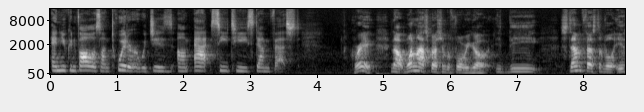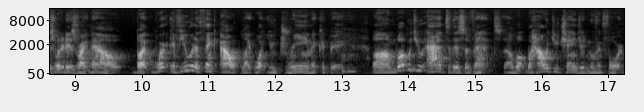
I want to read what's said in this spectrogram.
And you can follow us on Twitter, which is um, at CT STEMFest. Great. Now, one last question before we go. The STEM Festival is what it is right now, but where, if you were to think out like what you dream it could be, mm-hmm. um, what would you add to this event? Uh, what, how would you change it moving forward?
